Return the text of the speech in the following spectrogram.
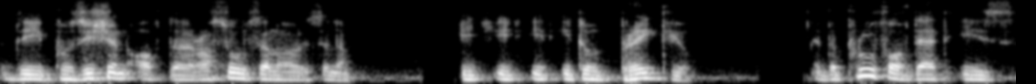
the position of the Rasul it, it, it, it will break you. The proof of that is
